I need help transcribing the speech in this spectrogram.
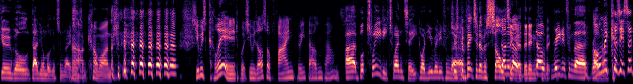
Google Daniel Muggleton Oh, racism. come on. She was cleared, but she was also fined three thousand pounds. Uh, but Tweedy twenty. Go on, you read it from there. she there. was convicted of no, assaulting no, no, her. They didn't. no, convict- read it from there. Rob. Only because it's a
